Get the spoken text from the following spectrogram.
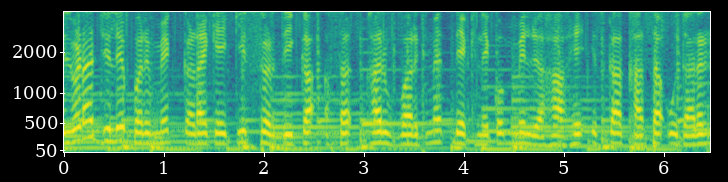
भिलवाड़ा ज़िले भर में कड़ाके की सर्दी का असर हर वर्ग में देखने को मिल रहा है। इसका खासा उदाहरण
